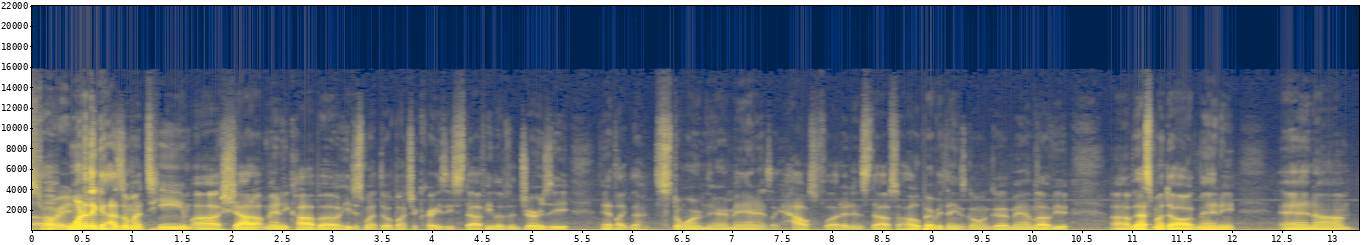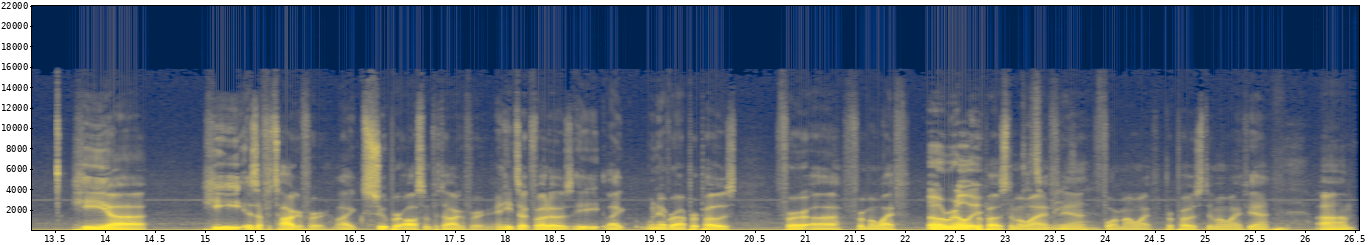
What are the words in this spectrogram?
story, one of the guys on my team, uh, shout out Manny Cabo. He just went through a bunch of crazy stuff. He lives in Jersey. They had like the storm there, man. It's like house flooded and stuff. So I hope everything's going good, man. Love you. Uh, but that's my dog, Manny, and um, he uh, he is a photographer, like super awesome photographer, and he took photos. He like whenever I proposed for uh, for my wife Oh, really? proposed to my That's wife. Yeah, for my wife. Proposed to my wife. Yeah. Um,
